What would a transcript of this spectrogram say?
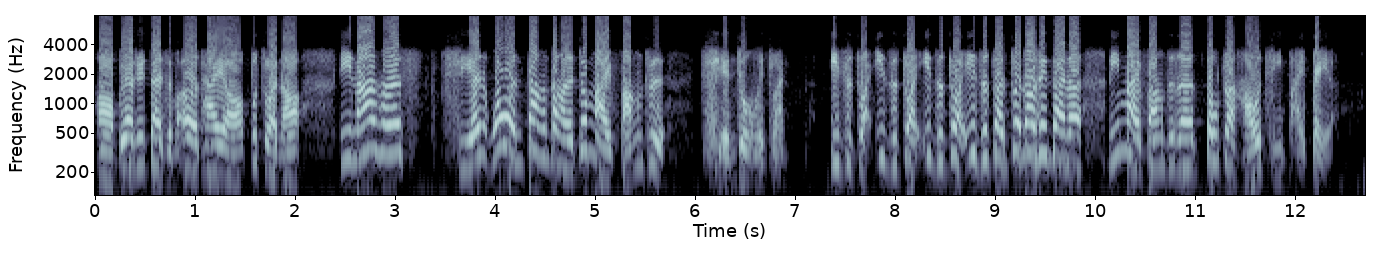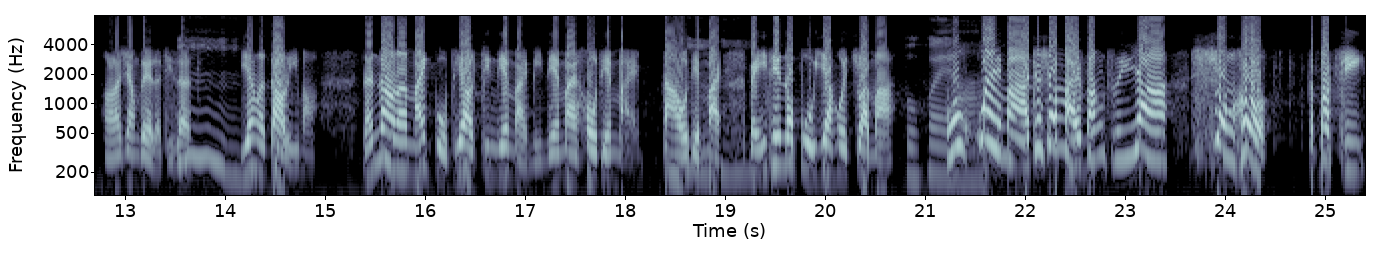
哦，不要去贷什么二胎哦，不准哦。你拿着钱稳稳当当的就买房子，钱就会赚，一直赚，一直赚，一直赚，一直赚，赚到现在呢，你买房子呢都赚好几百倍了。好、那相对的，其实嗯一样的道理嘛。难道呢买股票今天买，明天卖，后天买，大后天卖，每一天都不一样会赚吗？不会啊不会嘛，就像买房子一样啊，雄厚的不起，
